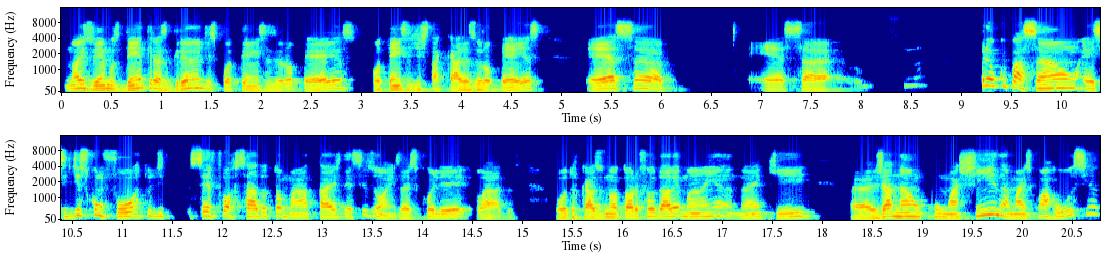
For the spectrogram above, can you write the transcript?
nós vemos dentre as grandes potências europeias, potências destacadas europeias, essa essa preocupação, esse desconforto de ser forçado a tomar tais decisões, a escolher lados. Outro caso notório foi o da Alemanha, né, que uh, já não com a China, mas com a Rússia,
